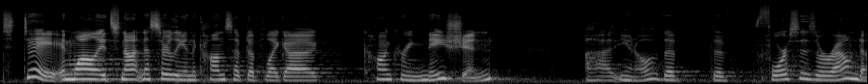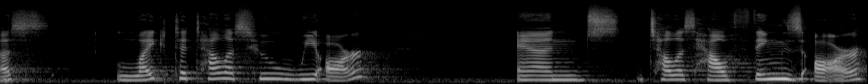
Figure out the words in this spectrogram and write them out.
today. And while it's not necessarily in the concept of like a conquering nation, uh, you know, the, the forces around us like to tell us who we are and tell us how things are,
